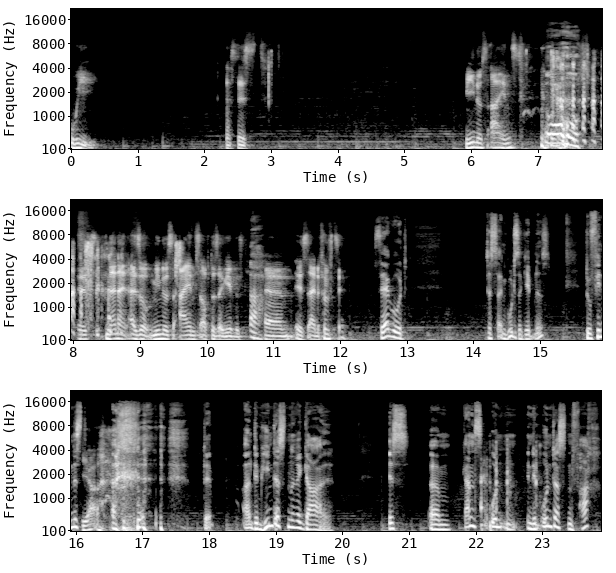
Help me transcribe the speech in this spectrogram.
Ui. Das ist minus eins. Oh, ist, nein, nein, also minus eins auf das Ergebnis. Ah. Ähm, ist eine 15. sehr gut. Das ist ein gutes Ergebnis. Du findest Ja. der, an dem hintersten Regal ist ähm, ganz unten in dem untersten Fach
